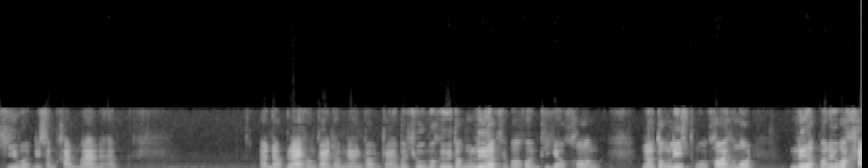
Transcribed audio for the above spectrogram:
คีย์เวิร์ดนี่สำคัญมากนะครับ อันดับแรกของการทำงานก่อนการประชุมก็คือต้องเลือกเฉพาะคนที่เกี่ยวข้อง เราต้องลิสต์หัวข้อทั้งหมด เลือกมาเลยว่าใคร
